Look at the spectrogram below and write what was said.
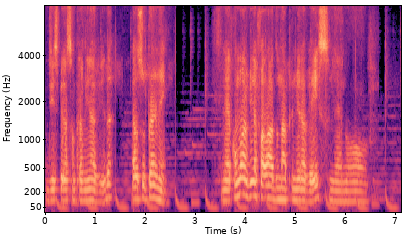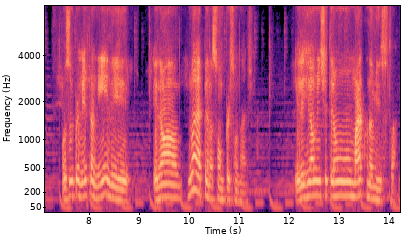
de inspiração para minha vida é o Superman. Né, como eu havia falado na primeira vez, né, no... o Superman para mim ele, ele é uma... não é apenas só um personagem. Ele realmente tem um marco na minha história.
